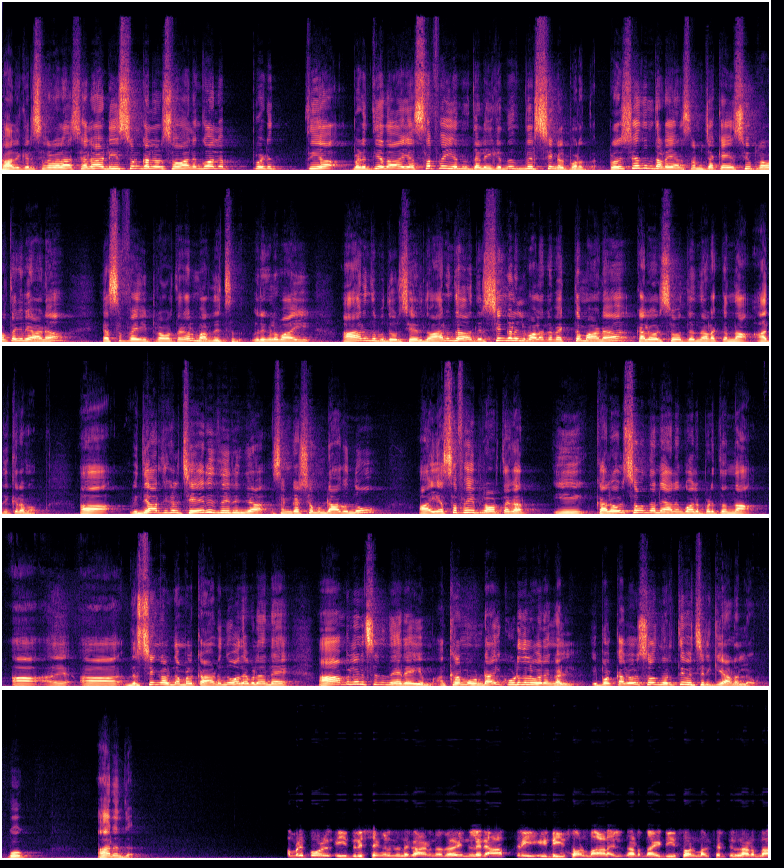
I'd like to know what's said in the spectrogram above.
കാലിക്കറ്റ് സർവകലാശാല ഡീസൺ കലോത്സവം അലങ്കോലപ്പെടുത്തിയ പെടുത്തിയതായി എസ് എഫ് ഐ എന്ന് തെളിയിക്കുന്ന ദൃശ്യങ്ങൾ പുറത്ത്. പ്രതിഷേധം തടയാൻ ശ്രമിച്ച കെ എസ് യു പ്രവർത്തകരെയാണ് എസ് എഫ് ഐ പ്രവർത്തകർ മർദ്ദിച്ചത്. വിവരങ്ങളുമായി ആനന്ദ് പുതൂർ ചേരുന്നു. ആനന്ദ് ദൃശ്യങ്ങളിൽ വളരെ വ്യക്തമാണ് കലോത്സവത്തിൽ നടക്കുന്ന അതിക്രമം. വിദ്യാർത്ഥികൾ ചേരി തിരിഞ്ഞ സംഘർഷമുണ്ടാകുന്നു. എസ് എഫ് ഐ പ്രവർത്തകർ ഈ കലോത്സവം തന്നെ അലങ്കോലപ്പെടുത്തുന്ന ദൃശ്യങ്ങൾ നമ്മൾ കാണുന്നു. അതേപോലെ തന്നെ ആംബുലൻസിന് നേരെയും അക്രമം ഉണ്ടായി. കൂടുതൽ വിവരങ്ങൾ ഇപ്പോൾ കലോത്സവം നിർത്തിവെച്ചിരിക്കുകയാണല്ലോ ആനന്ദ്. നമ്മളിപ്പോൾ ഈ ദൃശ്യങ്ങളിൽ നിന്ന് കാണുന്നത് ഇന്നലെ രാത്രി ഈ ഡിസോൺ മാളയിൽ നടന്ന ഈ ഡിസോൺ മത്സരത്തിൽ നടന്ന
